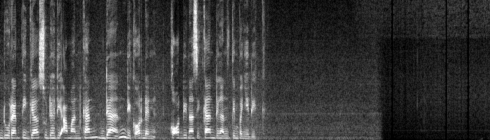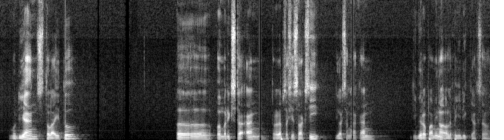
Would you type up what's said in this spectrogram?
Duren 3 sudah diamankan dan dikoordinasikan koordinasikan dengan tim penyidik. Kemudian setelah itu eh, pemeriksaan terhadap saksi-saksi dilaksanakan di Biro Paminal oleh penyidik Jaksel.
